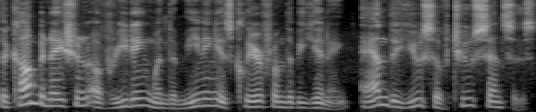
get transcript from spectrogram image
The combination of reading when the meaning is clear from the beginning and the use of two senses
